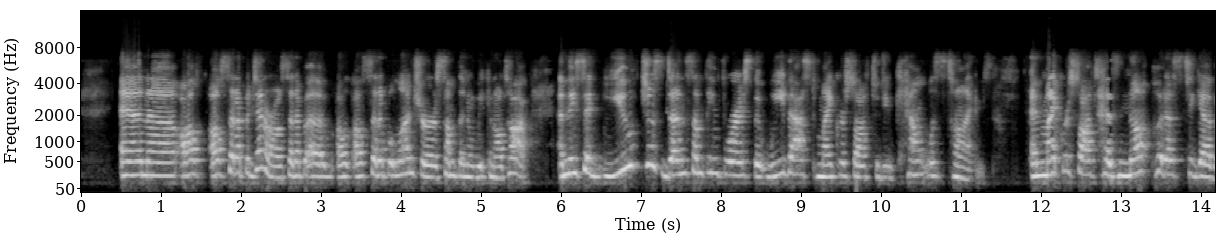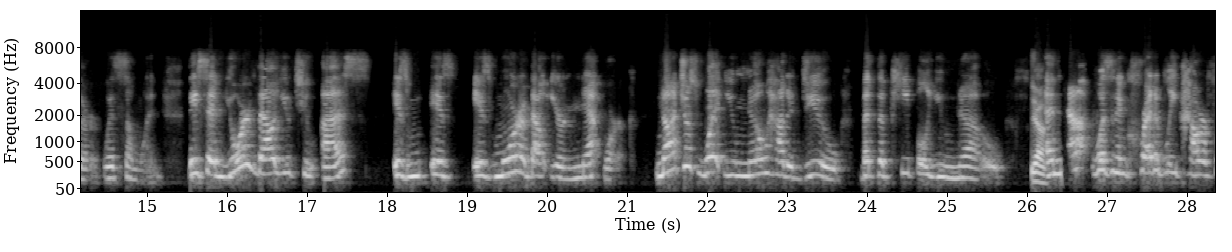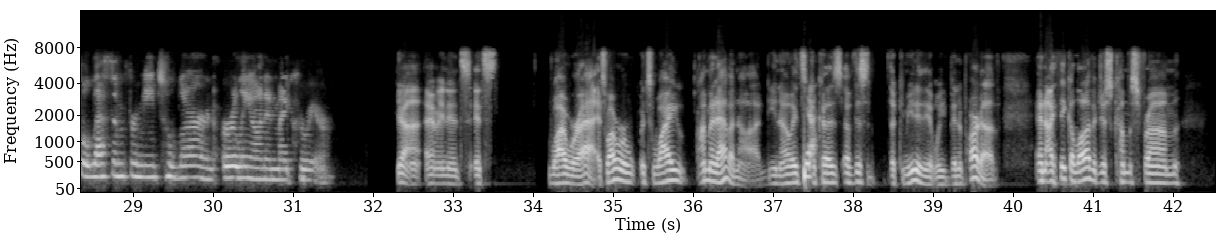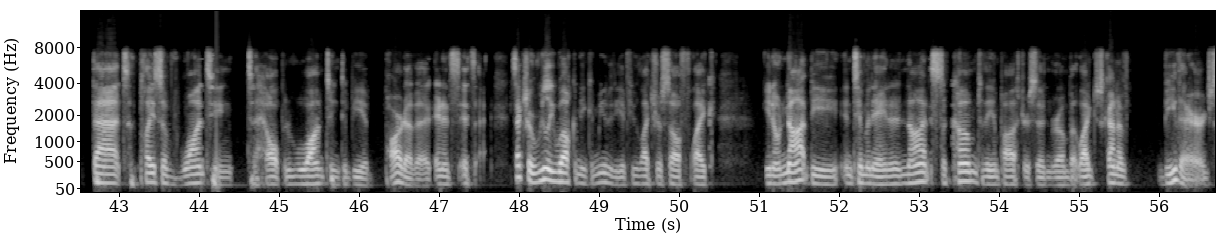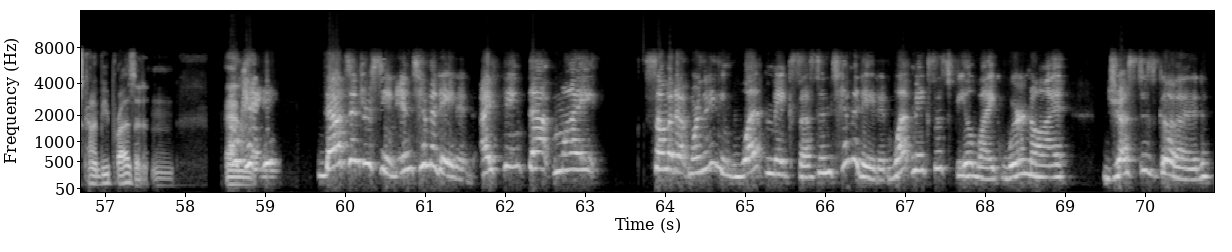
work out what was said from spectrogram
And uh, I'll, I'll set up a dinner. I'll set up a, I'll, I'll set up a lunch or something and we can all talk. And they said, You've just done something for us that we've asked Microsoft to do countless times. And Microsoft has not put us together with someone. They said, Your value to us is, is, is more about your network, not just what you know how to do, but the people you know. Yeah. And that was an incredibly powerful lesson for me to learn early on in my career. Yeah, I mean it's it's why we're at. It's why we're it's why I'm at Avanade. You know, it's Yeah. because of this the community that we've been a part of. And I think a lot of it just comes from that place of wanting to help and wanting to be a part of it. And it's it's it's actually a really welcoming community if you let yourself like, you know, not be intimidated and not succumb to the imposter syndrome, but like just kind of be there, just kind of be present and and okay, that's interesting. Intimidated. I think that might sum it up more than anything. What makes us intimidated? What makes us feel like we're not just as good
